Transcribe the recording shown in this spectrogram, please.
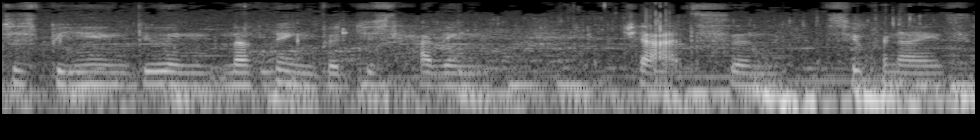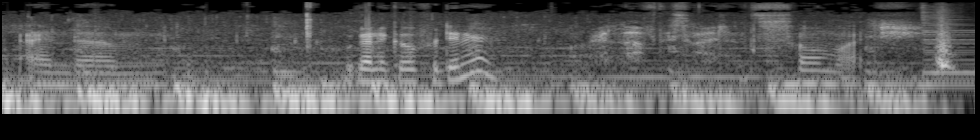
just being, doing nothing but just having chats and super nice. And um, we're gonna go for dinner. I love this island so much.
